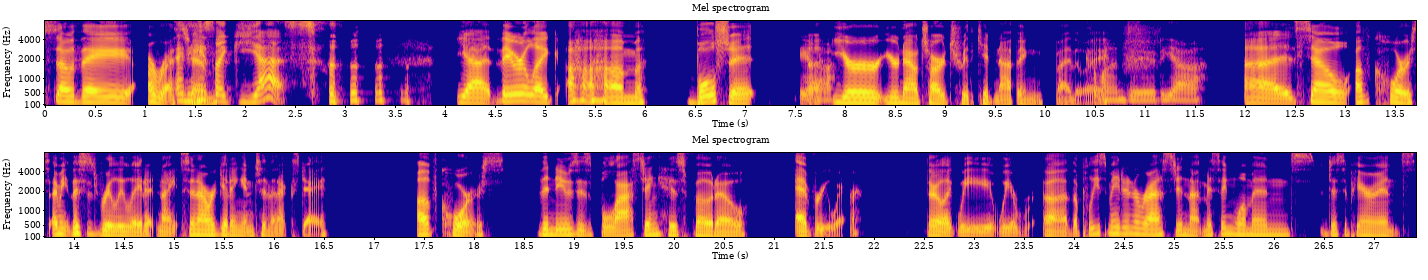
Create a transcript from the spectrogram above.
So they arrest and him. And he's like, yes. "Yeah." They were like, "Um, bullshit. Uh, you're you're now charged with kidnapping." By the way. Come on, dude. Yeah. Uh, so of course, I mean, this is really late at night, so now we're getting into the next day. Of course, the news is blasting his photo everywhere. They're like, we we uh, the police made an arrest in that missing woman's disappearance,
